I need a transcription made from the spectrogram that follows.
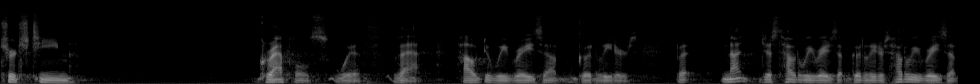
church team grapples with that. How do we raise up good leaders? But not just how do we raise up good leaders, how do we raise up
